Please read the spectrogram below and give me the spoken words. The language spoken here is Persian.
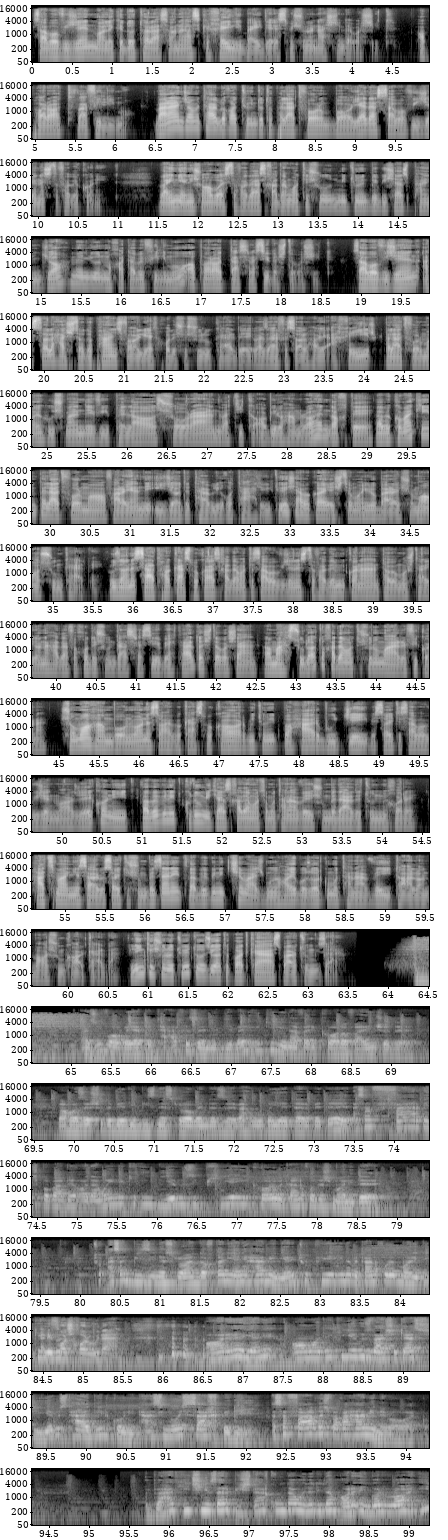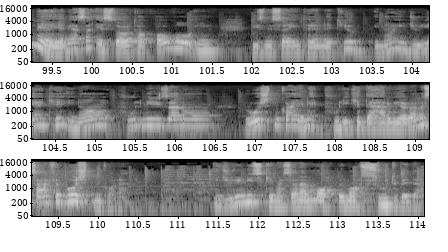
سبا ویژن مالک دو تا رسانه است که خیلی بعید اسمشون رو نشنیده باشید. آپارات و فیلیمو. برای انجام تبلیغات تو این دو تا پلتفرم باید از سبا ویژن استفاده کنید. و این یعنی شما با استفاده از خدماتشون می‌تونید به بیش از 50 میلیون مخاطب فیلیمو و آپارات دسترسی داشته باشید. سبا ویژن از سال 85 فعالیت خودش رو شروع کرده و ظرف سالهای اخیر پلتفرم‌های هوشمند وی پلاس، شورند و تیک آبی رو هم راه انداخته و به کمک این پلتفرم‌ها فرایند ایجاد تبلیغ و تحلیل توی شبکه‌های اجتماعی رو برای شما آسون کرده. روزانه صدها کسب و کار از خدمات سبا ویژن استفاده می‌کنن تا به مشتریان هدف خودشون دسترسی بهتر داشته باشند و محصولات و خدماتشون رو معرفی کنند. شما هم به عنوان صاحب کسب و کار می‌تونید با هر بودجه به سایت سبا ویژن مراجعه کنید و ببینید کدوم یکی از خدمات متنوعشون به دردتون می‌خوره. حتما یه سر به سایتشون بزنید و ببینید چه مجموعه های بزرگ و متنوعی تا الان باهاشون کار کردن. لینکشون رو توی توضیحات پادکست براتون می‌ذارم. از اون واقعیت تلخ زندگی ولی اینکه یه نفری کارآفرین شده و حاضر شده بیاد یه business رو راه بندازه و حقوق یه عده بده اصلا فرقش با بقیه آدم اینه که این یه روزی پیه این کار رو به تن خودش مالیده. تو اصلا business راه انداختن یعنی همین یعنی تو پیه اینو به تن خودت مالیدی که یعنی یه روز بودن. آره یعنی آماده که یه روز ورشکست شی یه روز تعدیل کنی تصمیمای سخت بگیری. اصلا فرقش فقط همینه باور کن. بعد هیچ یه ذره بیشتر خوندم و اینا دیدم آره انگار راه اینه. یعنی اصلا استارتاپ ها و این business های اینترنتی و اینا اینجوری که اینا پول میریزن و رشد می‌کنن. یعنی پولی که در میارن و صرف رشد می‌کنن. اینجوری نیست که مثلا ماه به ماه سود بدن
